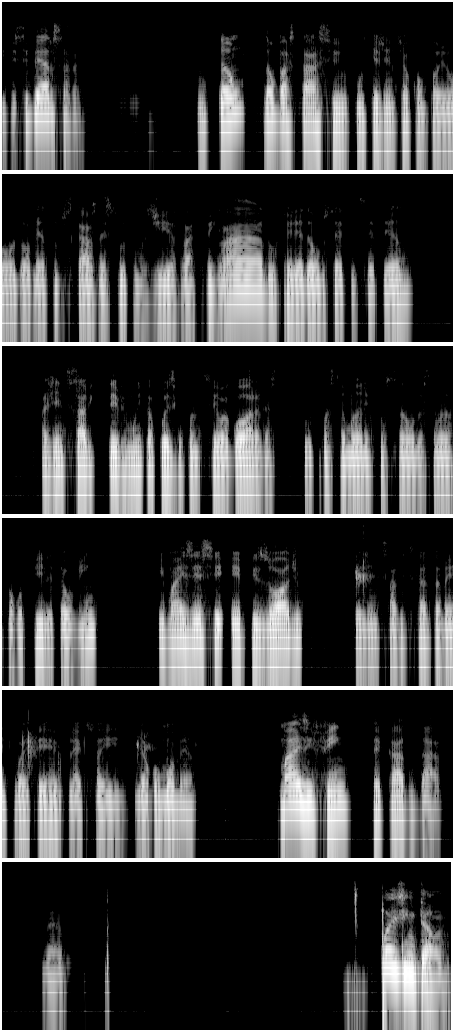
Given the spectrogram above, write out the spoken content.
e vice-versa, né? Então, não bastasse o que a gente acompanhou do aumento dos casos nesses últimos dias lá, que vem lá do feriadão do 7 de setembro, a gente sabe que teve muita coisa que aconteceu agora, nesses última semana em função da Semana Farroupilha até o 20, e mais esse episódio que a gente sabe que certamente vai ter reflexo aí em algum momento. Mas, enfim, recado dado, né? Pois então,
